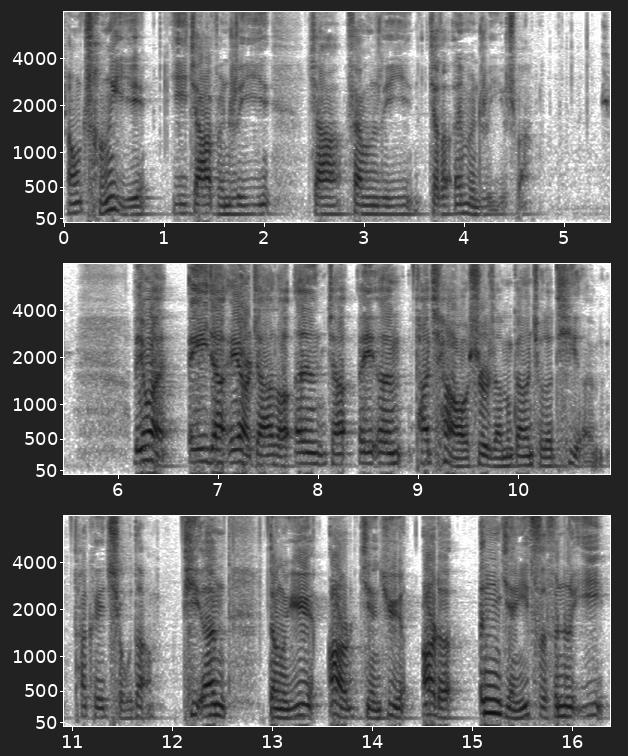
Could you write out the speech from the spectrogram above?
然后乘以一加二分之一加三分之一加到 n 分之一，是吧？另外，a 加 a 二加到 n 加 a n，它恰好是咱们刚刚求的 t n，它可以求的 t n 等于二减去二的 n 减一次分之一，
